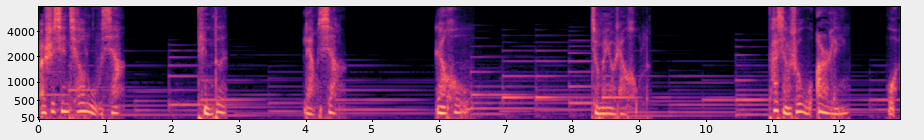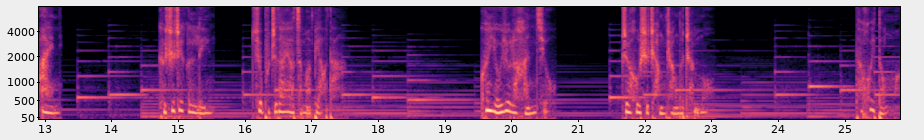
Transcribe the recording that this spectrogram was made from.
而是先敲了五下，停顿，两下，然后就没有然后了。他想说五二零，我爱你，可是这个零，却不知道要怎么表达。坤犹豫了很久，之后是长长的沉默。他会懂吗？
